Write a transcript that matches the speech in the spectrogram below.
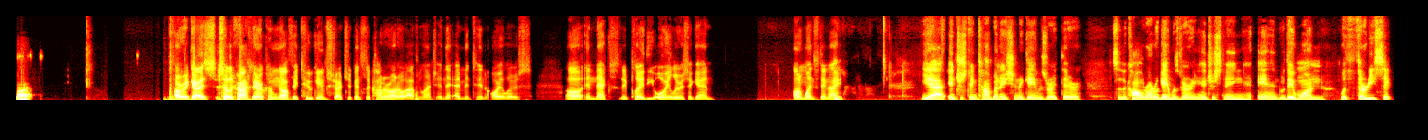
Bye. All right, guys. So the Kraken are coming off a two-game stretch against the Colorado Avalanche and the Edmonton Oilers. Uh, and next they play the Oilers again on Wednesday night. Yeah, interesting combination of games right there. So the Colorado game was very interesting, and they won with 36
